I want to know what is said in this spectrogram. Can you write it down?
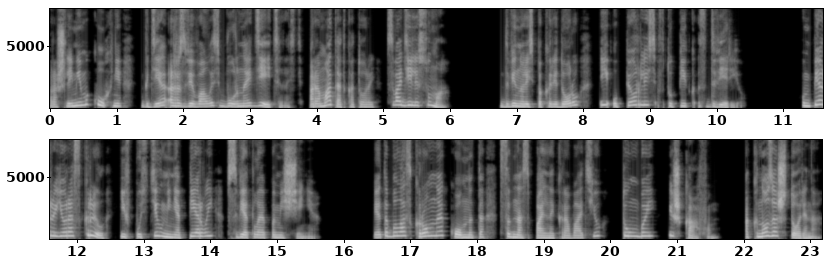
Прошли мимо кухни, где развивалась бурная деятельность, ароматы от которой сводили с ума. Двинулись по коридору и уперлись в тупик с дверью. Кумпер ее раскрыл и впустил меня первый в светлое помещение. Это была скромная комната с односпальной кроватью, тумбой и шкафом. Окно зашторено.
